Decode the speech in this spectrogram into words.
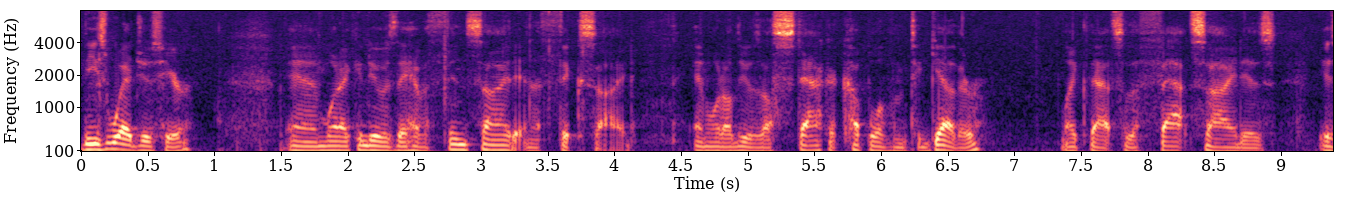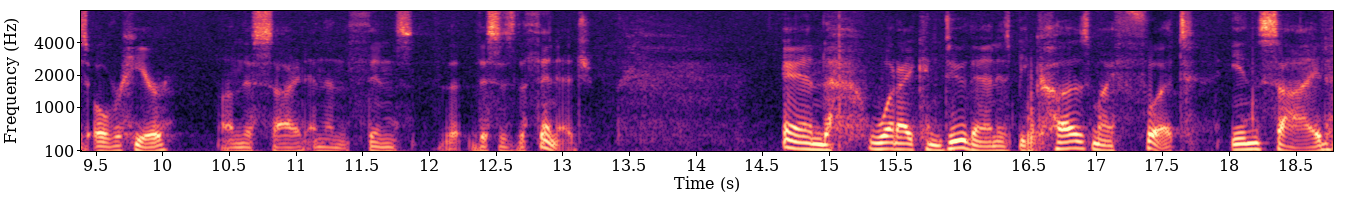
these wedges here. And what I can do is they have a thin side and a thick side. And what I'll do is I'll stack a couple of them together like that. So the fat side is, is over here on this side, and then the thin, this is the thin edge. And what I can do then is because my foot inside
